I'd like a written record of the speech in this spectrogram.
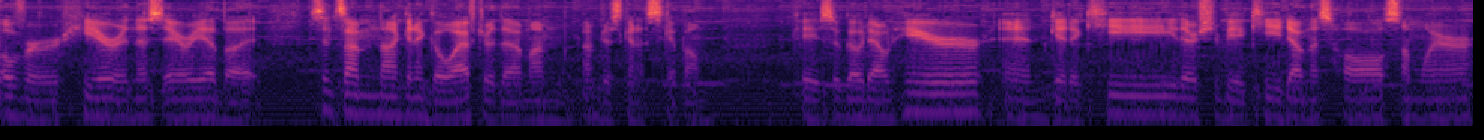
over here in this area, but since I'm not gonna go after them, I'm I'm just gonna skip them. Okay, so go down here and get a key. There should be a key down this hall somewhere,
